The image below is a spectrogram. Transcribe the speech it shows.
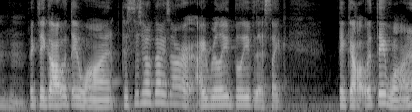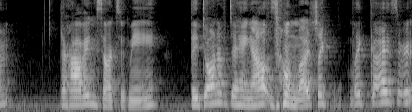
Mm-hmm. Like they got what they want. This is how guys are. I really believe this. Like they got what they want. They're having sex with me. They don't have to hang out so much. Like like guys are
